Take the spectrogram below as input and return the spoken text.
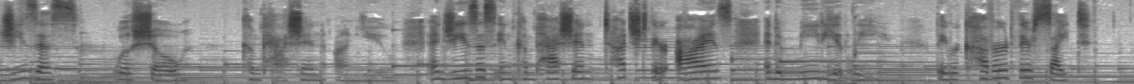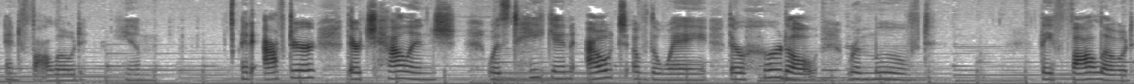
Jesus will show compassion on you. And Jesus, in compassion, touched their eyes, and immediately they recovered their sight and followed him. And after their challenge was taken out of the way, their hurdle removed, they followed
